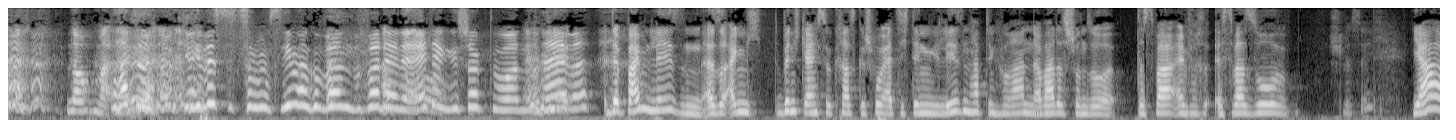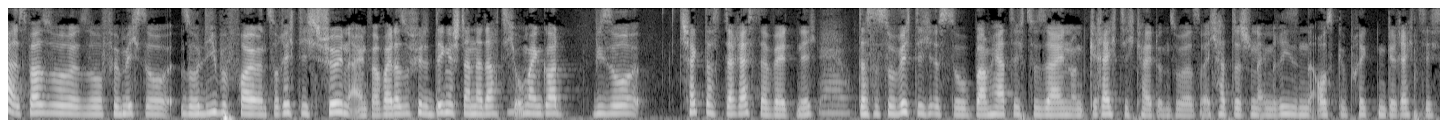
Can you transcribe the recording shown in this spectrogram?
Nochmal. Wie bist du zum Muslima geworden, bevor deine Eltern geschockt wurden? Was? Der, beim Lesen, also eigentlich bin ich gar nicht so krass gesprungen. Als ich den gelesen habe, den Koran, da war das schon so, das war einfach, es war so, Schlüssig? Ja, es war so, so für mich so, so liebevoll und so richtig schön einfach, weil da so viele Dinge standen, da dachte ich, oh mein Gott, wieso checkt das der Rest der Welt nicht, dass es so wichtig ist, so barmherzig zu sein und Gerechtigkeit und sowas. Ich hatte schon einen riesen ausgeprägten Gerechtig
